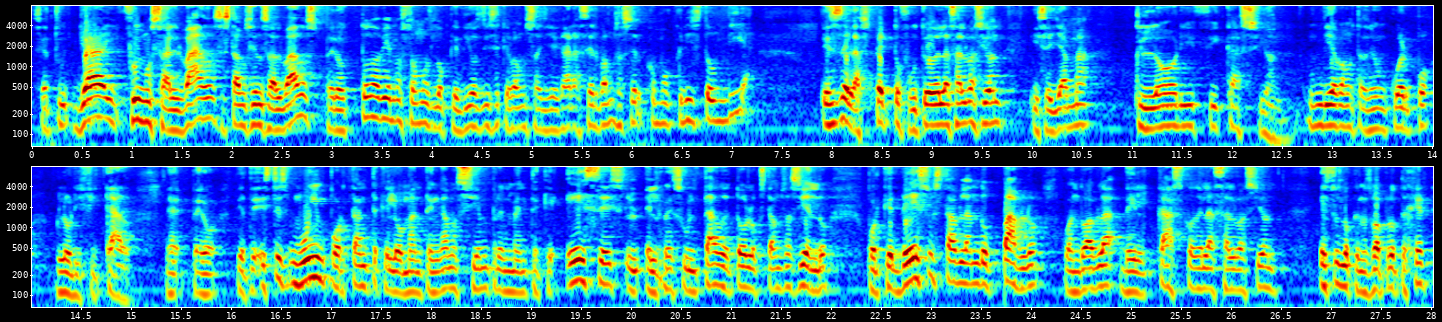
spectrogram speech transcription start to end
O sea, tú, ya fuimos salvados, estamos siendo salvados, pero todavía no somos lo que Dios dice que vamos a llegar a ser. Vamos a ser como Cristo un día. Ese es el aspecto futuro de la salvación y se llama glorificación. Un día vamos a tener un cuerpo glorificado. Eh, pero fíjate, esto es muy importante que lo mantengamos siempre en mente, que ese es el resultado de todo lo que estamos haciendo, porque de eso está hablando Pablo cuando habla del casco de la salvación. Esto es lo que nos va a proteger.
